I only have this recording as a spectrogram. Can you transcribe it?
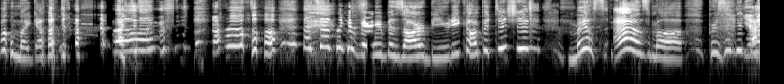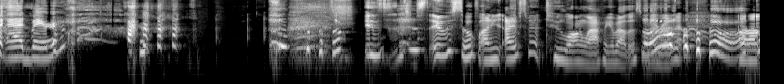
Oh my god. that sounds like a very bizarre beauty competition. Miss Asthma, presented Yeah. by Advair. it's just it was so funny. I've spent too long laughing about this when I read it. Um,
